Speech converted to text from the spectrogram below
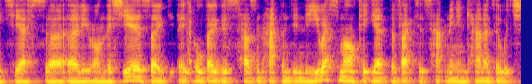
ETFs uh, earlier on this year. So, it, although this hasn't happened in the US market yet, the fact it's happening in Canada, which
